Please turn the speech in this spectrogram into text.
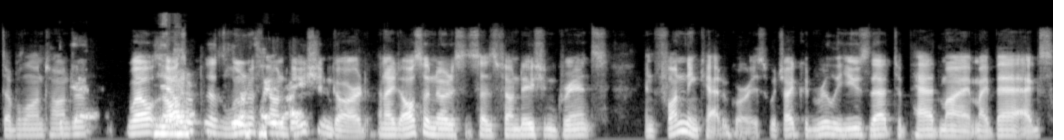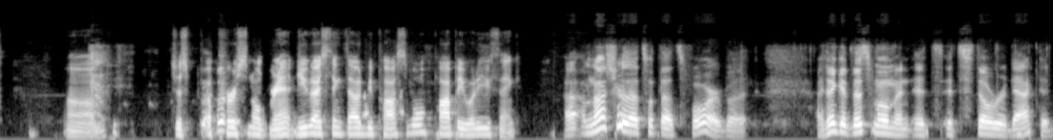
double entendre. Well, Yeah. it also says Luna Play, right? Foundation Guard, and I also noticed it says Foundation grants and funding categories, which I could really use that to pad my my bags. Um, just a personal grant. Do you guys think that would be possible? Poppy, what do you think? I- I'm not sure that's what that's for, but I think at this moment it's it's still redacted.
